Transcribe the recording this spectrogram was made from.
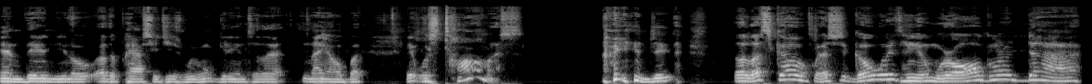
and then you know other passages we won't get into that now but it was thomas. Let's go. Let's go with him. We're all going to die.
